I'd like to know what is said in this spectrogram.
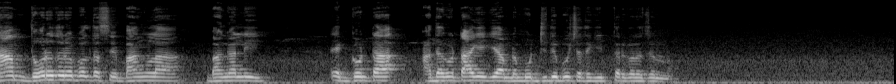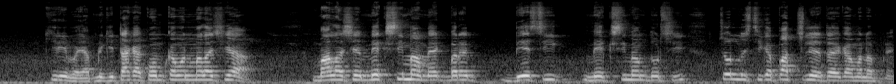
নাম ধরে ধরে বলতেছে, বাংলা, বাঙালি, এক ঘণ্টা আধা ঘণ্টা আগে গিয়ে আমরা মসজিদে বসে থাকি ইফতার করার জন্য। কিরে ভাই, আপনি কি টাকা কম কামান মালয়েশিয়া? মালয়েশিয়া ম্যাক্সিমাম একবারে বেসিক ম্যাক্সিমাম ধরছি চল্লিশ থেকে পাঁচচল্লিশ হাজার টাকা কামান আপনি।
